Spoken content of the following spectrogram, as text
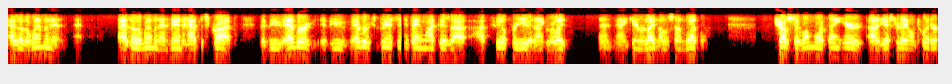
as other women as other women and men have described. But if you ever if you've ever experienced anything like this, I, I feel for you and I can relate and I can relate on some level. She also said one more thing here uh, yesterday on Twitter.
